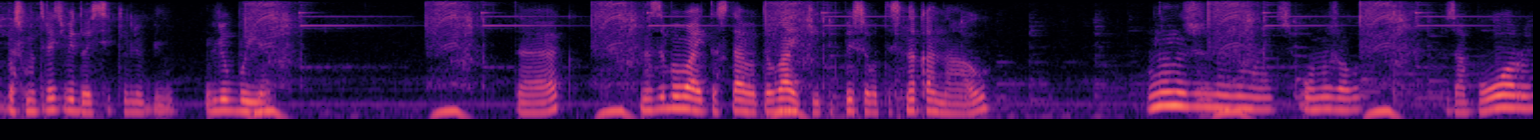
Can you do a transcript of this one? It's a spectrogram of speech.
и посмотреть видосики любим, любые. Так. Не забывайте ставити лайки і підписуватись на канал. Ну, наж- нажимається. О, нажала. Забори.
